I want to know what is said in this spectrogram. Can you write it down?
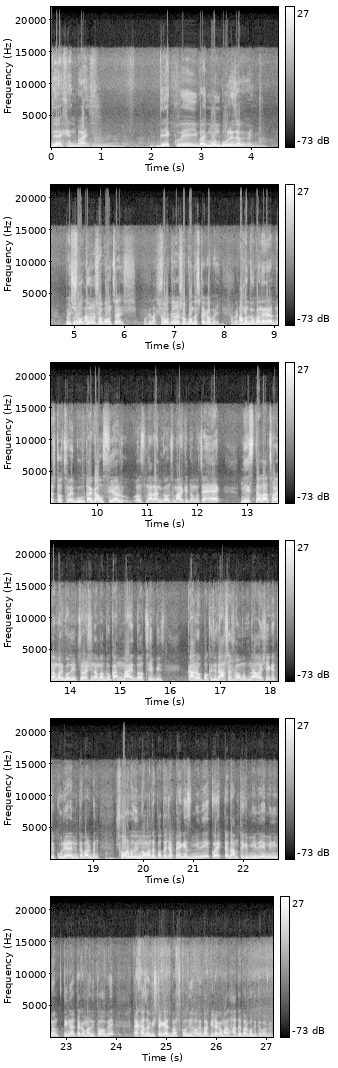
দেখেন ভাই। দেখলেই ভাই মন ভরে যাবে ভাই। ভাই সতেরোশো পঞ্চাশ। সতেরোশো পঞ্চাশ টাকা ভাই। আমার দোকানের অ্যাড্রেসটা হচ্ছে ভাই বুলতা গাউসিয়া রূপগঞ্জ নারায়ণগঞ্জ মার্কেট নম্বর হচ্ছে এক। নিচতলা ছয় নাম্বার গলি চুরাশি নাম্বার দোকান মায়ের দোয়া থ্রি পিস। কারোর পক্ষে যদি আসা সম্ভব না হয়, সেক্ষেত্রে কুরিয়ারে নিতে পারবেন। সর্বনিম্ন আমাদের প্রত্যেকটা প্যাকেজ মিলিয়ে কয়েকটা দাম থেকে মিলিয়ে মিনিমাম তিন হাজার টাকা মাল নিতে হবে। এক হাজার বিশ টাকা অ্যাডভান্স করলেই হবে, বাকি টাকা মাল হাতে পারপর দিতে পারবেন।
